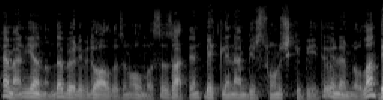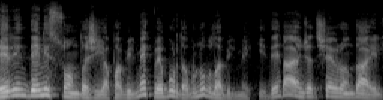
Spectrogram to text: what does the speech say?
hemen yanında böyle bir doğalgazın olması zaten beklenen bir sonuç gibiydi. Önemli olan derin deniz sondajı yapabilmek ve burada bunu bulabilmek idi. Daha önce Chevron dahil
